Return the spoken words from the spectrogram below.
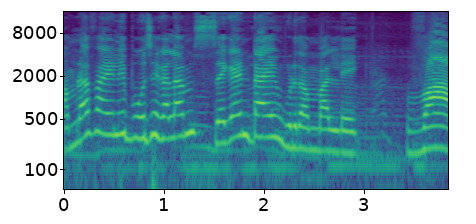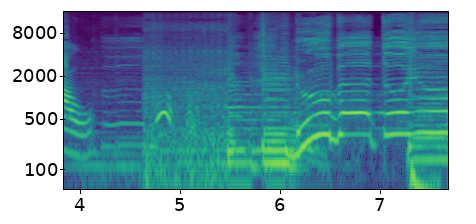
আমরা ফাইনালি পৌঁছে গেলাম second time Gurudongmar lake wow डूबे तो यूं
